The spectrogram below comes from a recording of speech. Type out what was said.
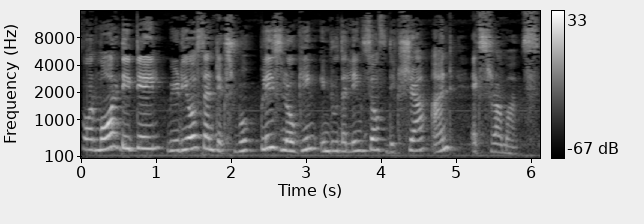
For more detailed videos and textbook please log in into the links of Diksha and Extra Marks.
